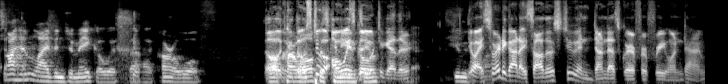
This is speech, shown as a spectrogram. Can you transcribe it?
saw him live in Jamaica with uh, Karl Wolf. Oh, Oh, dude, Carl those Wolf two is always Canadian go too. together. Yeah. Yo, I swear to God, I saw those two in Dundas Square for free one time.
